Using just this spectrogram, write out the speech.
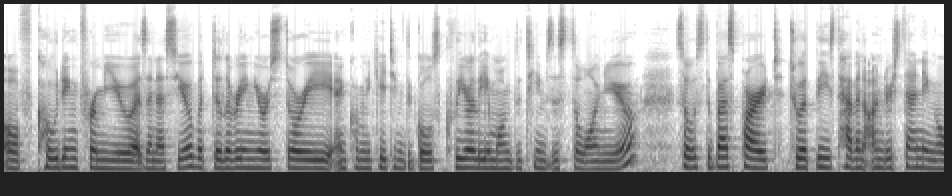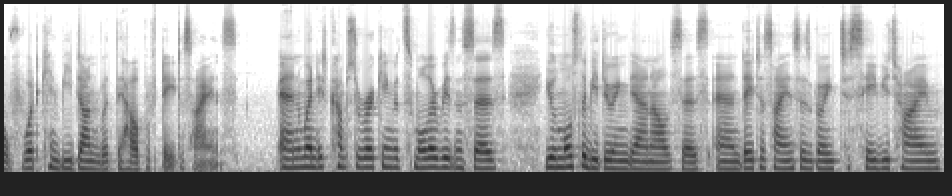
of coding from you as an SEO, but delivering your story and communicating the goals clearly among the teams is still on you. So it's the best part to at least have an understanding of what can be done with the help of data science. And when it comes to working with smaller businesses, you'll mostly be doing the analysis, and data science is going to save you time,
